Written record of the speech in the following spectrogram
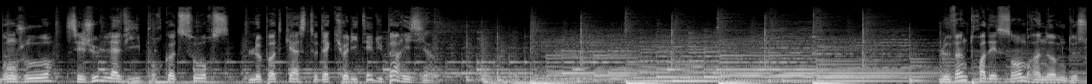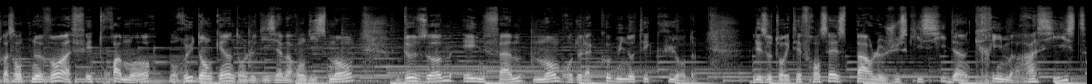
Bonjour, c'est Jules Lavie pour Code Source, le podcast d'actualité du Parisien. Le 23 décembre, un homme de 69 ans a fait trois morts rue d'Anguin dans le 10e arrondissement, deux hommes et une femme membres de la communauté kurde. Les autorités françaises parlent jusqu'ici d'un crime raciste,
